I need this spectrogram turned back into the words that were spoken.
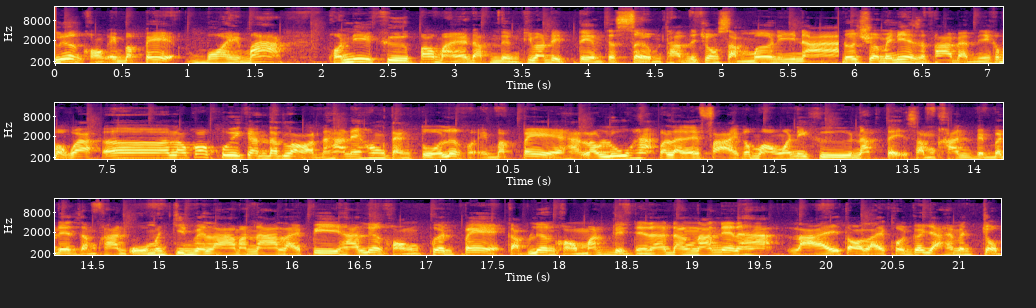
เรื่องของเอ็มบัปเป้บ่อยมาก เพราะนี่คือเป้าหมายอันดับหนึ่งที่มาดริดเตรียมจะเสริมทัพในช่วงซัมเมอร์นี้นะ โดยชัวเมนี่สัมภาษณ์แบบนี้เขาบอกว่า เออเราก็คุยกันตลอดนะฮะในห้องแต่งตัวเรื่องของเอ็มบัปเป้ฮะเรารู้ฮะว่าหลายๆฝ่ายก็มองว่านี่คือนักเตะสำคัญเป็นประเด็นสำคัญโอ้มันกินเวลามานานหลายปีฮะเรื่องของเพื่อนเป้กับเรื่องของมาดริดเนี่ยนะดังนั้นเนี่ยนะฮะหลายต่อหลายคนก็อยากให้มันจบ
